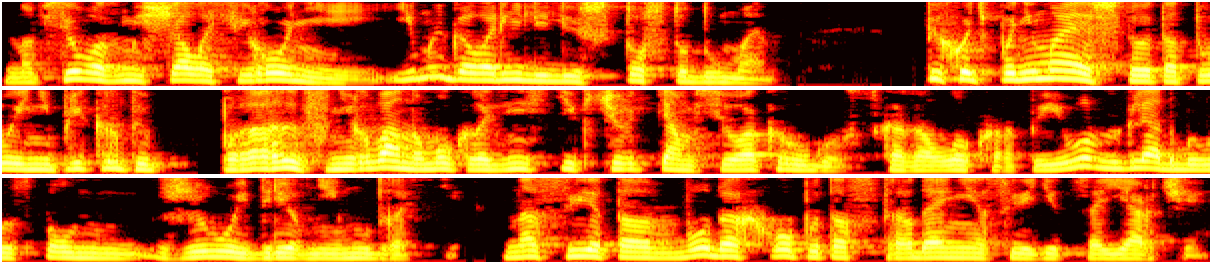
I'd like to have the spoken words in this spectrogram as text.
Но все возмещалось иронией, и мы говорили лишь то, что думаем. Ты хоть понимаешь, что это твой неприкрытый прорыв в нирвану мог разнести к чертям всю округу, сказал Локхарт, и его взгляд был исполнен живой древней мудрости. На световодах опыта страдания светится ярче.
